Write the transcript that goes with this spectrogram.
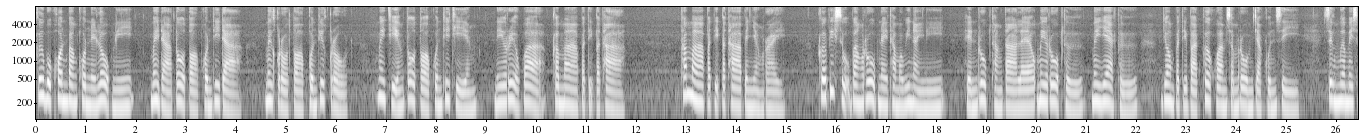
คือบุคคลบางคนในโลกนี้ ไม่ด่าโต้ตอบคนที่ด่า ไม่โกรธตอบคนที่โกรธ ไม่เถียงโต้ตอบคนที่เถียง นี้เรียกว่าขมาปฏิปทาถ้ามาปฏิปทาเป็นอย่างไร คือภิกษุบางรูปในธรรมวินัยนี้ เห็นรูปทางตาแล้วไม่รูปถือ ไม่แยกถือ ย่อมปฏิบัติเพื่อความสำรวมจากขุนศีซึ่งเมื่อไม่ส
